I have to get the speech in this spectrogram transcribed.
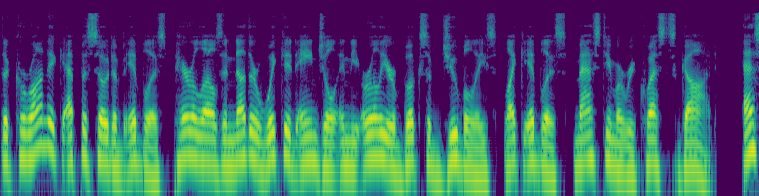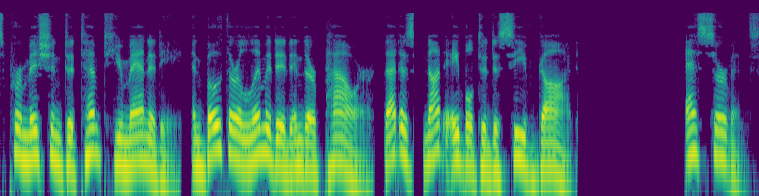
The Quranic episode of Iblis parallels another wicked angel in the earlier books of Jubilees. Like Iblis, Mastema requests God's permission to tempt humanity, and both are limited in their power, that is, not able to deceive God. S servants.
